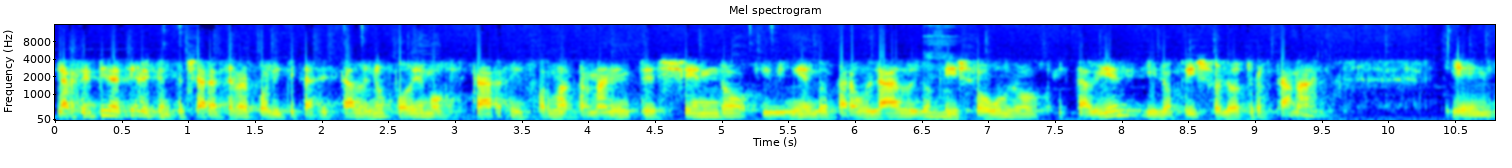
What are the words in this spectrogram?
la Argentina tiene que empezar a tener políticas de Estado y no podemos estar en forma permanente yendo y viniendo para un lado y lo que hizo uno está bien y lo que hizo el otro está mal. Eh,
